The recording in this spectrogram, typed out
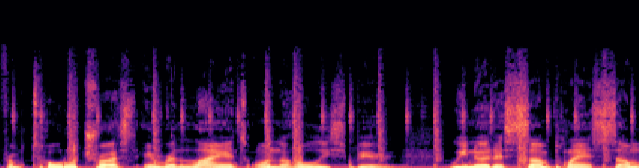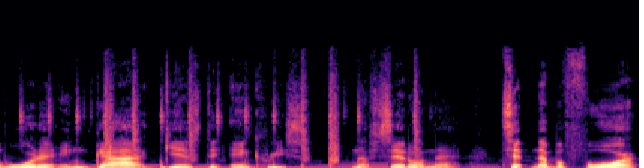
from total trust and reliance on the Holy Spirit. We know that some plant, some water, and God gives the increase. Enough said on that. Tip number four,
